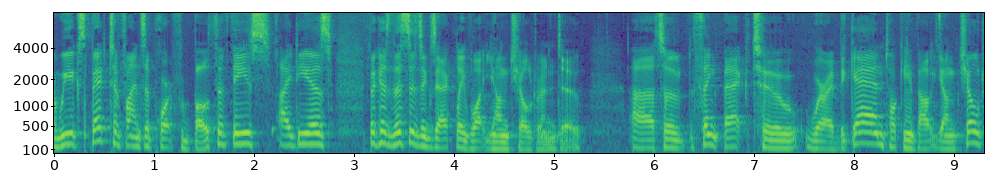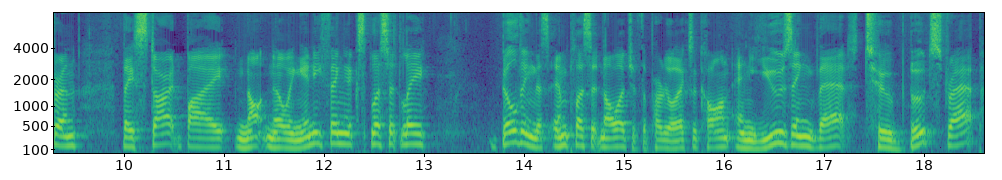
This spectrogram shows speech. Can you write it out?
We expect to find support for both of these ideas because this is exactly what young children do. Uh, so, think back to where I began talking about young children. They start by not knowing anything explicitly, building this implicit knowledge of the proto-lexicon, and using that to bootstrap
